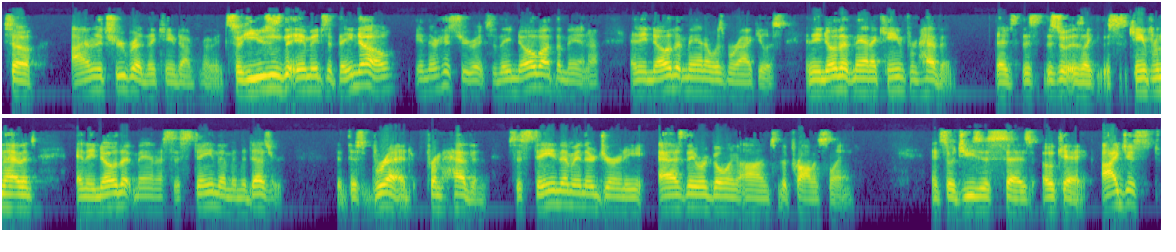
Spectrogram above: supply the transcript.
So I am the true bread that came down from heaven. So he uses the image that they know in their history, right? So they know about the manna and they know that manna was miraculous, and they know that manna came from heaven. That's this this is like this came from the heavens, and they know that manna sustained them in the desert. that this bread from heaven sustained them in their journey as they were going on to the promised land. And so Jesus says, okay, I just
